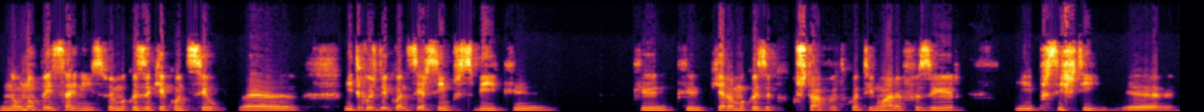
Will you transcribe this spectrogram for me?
Não, não pensei nisso, foi uma coisa que aconteceu. Uh, e depois de acontecer, sim, percebi que, que, que, que, era uma coisa que gostava de continuar a fazer e persisti. Uh,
